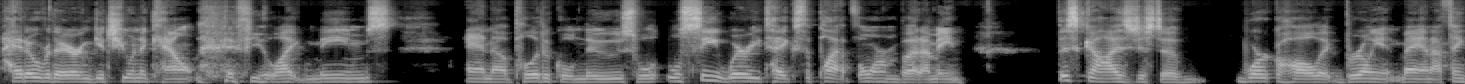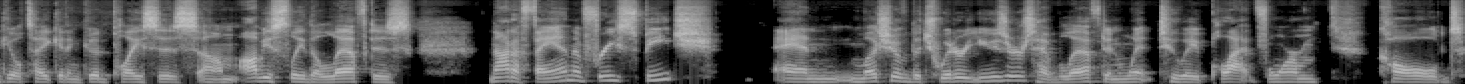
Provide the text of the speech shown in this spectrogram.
Head over there and get you an account if you like memes and uh, political news. We'll we'll see where he takes the platform, but I mean, this guy's just a workaholic, brilliant man. I think he'll take it in good places. Um, obviously, the left is not a fan of free speech, and much of the Twitter users have left and went to a platform called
